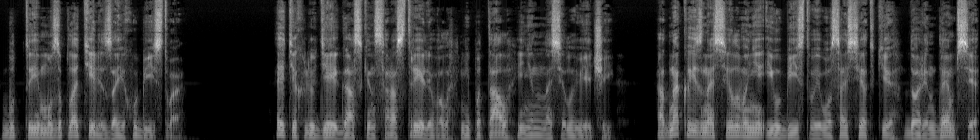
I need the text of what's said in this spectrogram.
будто ему заплатили за их убийство. Этих людей Гаскинс расстреливал, не пытал и не наносил увечий. Однако изнасилование и убийство его соседки Дорин Демпси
